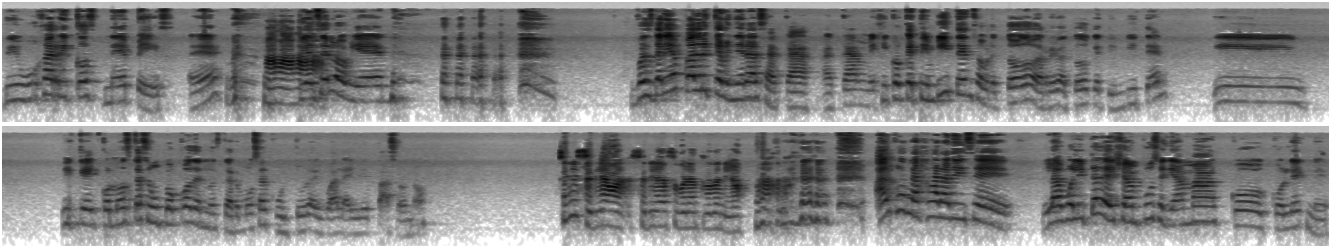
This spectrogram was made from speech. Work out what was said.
Dibuja ricos nepes, ¿eh? Piénselo bien. pues estaría padre que vinieras acá, acá en México, que te inviten, sobre todo, arriba todo, que te inviten y, y que conozcas un poco de nuestra hermosa cultura igual ahí de paso, ¿no? Sí, sería sería súper entretenido. Ángel Jara dice, la abuelita de shampoo se llama Co Colegne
